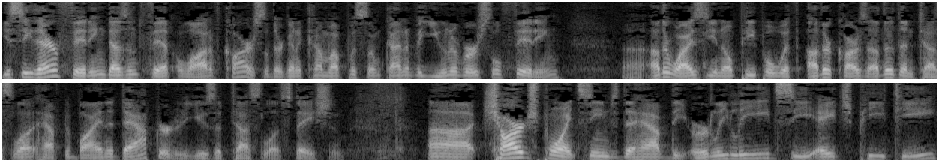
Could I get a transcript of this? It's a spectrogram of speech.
You see, their fitting doesn't fit a lot of cars, so they're going to come up with some kind of a universal fitting. Uh, otherwise, you know, people with other cars other than Tesla have to buy an adapter to use a Tesla station. Uh, ChargePoint seems to have the early lead, CHPT.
